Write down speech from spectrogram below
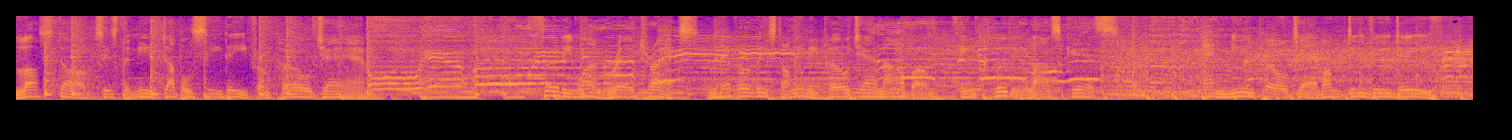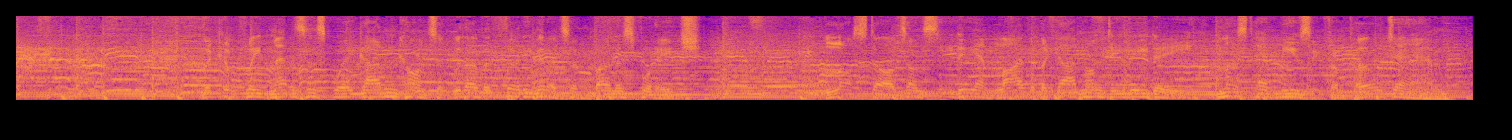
Lost Dogs is the new double CD from Pearl Jam. 31 rare tracks, never released on any Pearl Jam album, including Last Kiss. And new Pearl Jam on DVD. The complete Madison Square Garden concert with over 30 minutes of bonus footage. Lost Dogs on CD and live at the Garden on DVD. Must have music from Pearl Jam.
